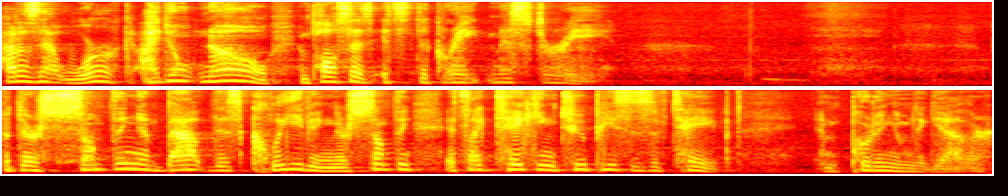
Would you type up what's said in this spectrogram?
How does that work? I don't know. And Paul says it's the great mystery. But there's something about this cleaving. There's something, it's like taking two pieces of tape and putting them together.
